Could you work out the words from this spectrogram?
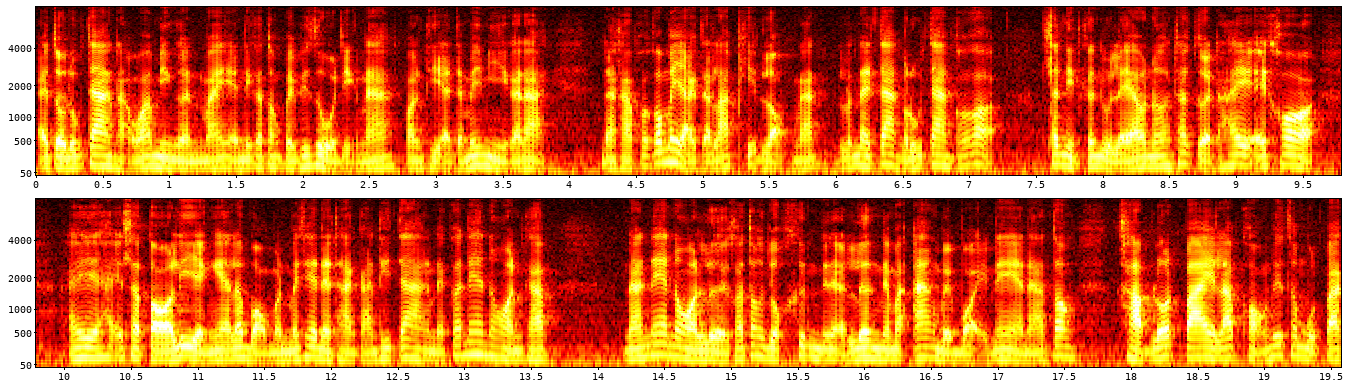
ไอตัวลูกจ้างถามว่ามีเงินไหมอันนี้ก็ต้องไปพิสูจน์อีกนะ บางทีอาจจะไม่มีก็ได้นะครับเขาก็ไม่อยากจะรับผิดหรอกนะแล้วนายจ้างกับลูกจ้างเขาก็สนิทกันอยู่แล้วเนอะถ้าเกิดให้ไอ้ข้อ ไอ้ไอ้สตอรี่อย่างเงี้ยแล้วบอกมันไม่ใช่ในทางการที่จ้างเนี่ยก็แน่นอนครับนะแน่นอนเลยเขาต้องยกขึ้นเรื่องเนี้ยมาอ้างบ่อยๆแน่นะต้องขับรถไปรับของที่สมุทรปรา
